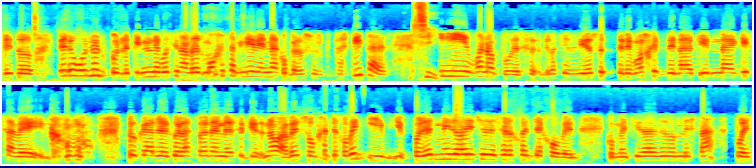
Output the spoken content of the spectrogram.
de todo. Pero bueno, pues le tienen devoción a las monjas también y vienen a comprar sus pastitas. Y bueno, pues gracias a Dios tenemos gente en la tienda que sabe cómo tocar el corazón en el sentido. No, a ver, son gente joven y, por el mero hecho de ser gente joven, convencida de dónde está, pues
